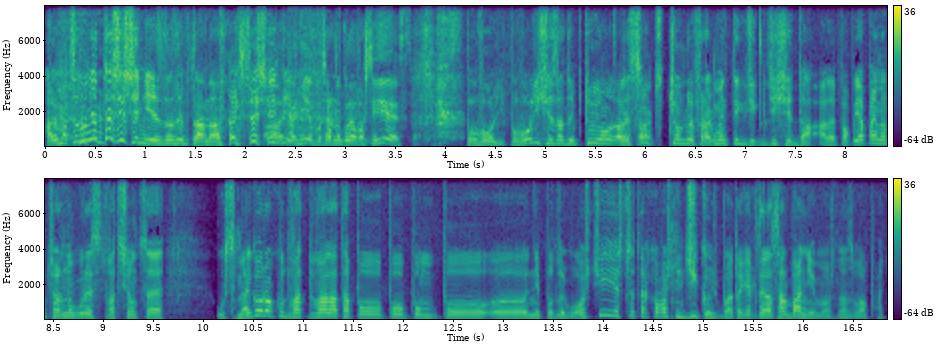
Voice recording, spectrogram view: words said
Ale Macedonia też jeszcze nie jest zadeptana, także się nie... a nie, bo Czarnogóra właśnie jest. Powoli, powoli się zadeptują, ale są tak. ciągle fragmenty, gdzie, gdzie się da. Ale ja pamiętam Czarnogórę z 2008 roku, dwa, dwa lata po, po, po, po e, niepodległości i jeszcze taka właśnie dzikość była, tak jak teraz Albanię można złapać.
